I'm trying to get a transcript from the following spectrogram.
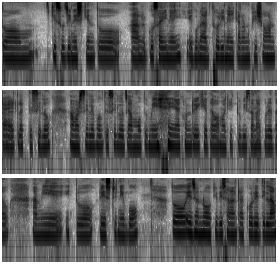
তো কিছু জিনিস কিন্তু আর গুছাই নাই। এগুলো আর ধরি নাই কারণ ভীষণ টায়ার্ড লাগতেছিল। আমার ছেলে বলতেছিল যে আম্মু তুমি এখন রেখে দাও, আমাকে একটু বিছানা করে দাও। আমি একটু রেস্ট নেব। তো এই জন্য ওকে বিছানাটা করে দিলাম।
